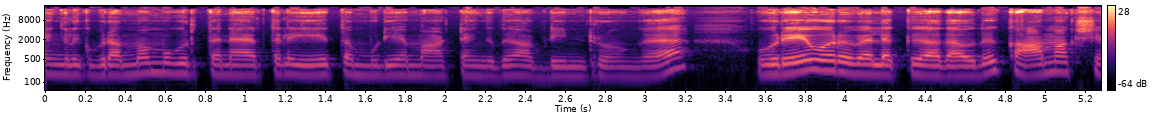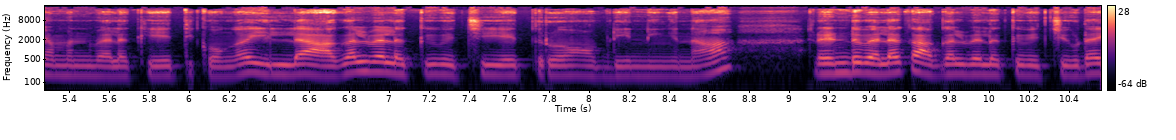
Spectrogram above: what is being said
எங்களுக்கு பிரம்ம முகூர்த்த நேரத்தில் ஏற்ற முடிய மாட்டேங்குது அப்படின்றவங்க. ஒரே ஒரு விளக்கு அதாவது காமாட்சி அம்மன் விளக்கு ஏற்றிக்கோங்க இல்லை அகல் விளக்கு வச்சு ஏற்றுறோம் அப்படின்னீங்கன்னா ரெண்டு விளக்கு அகல் விளக்கு வச்சு கூட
